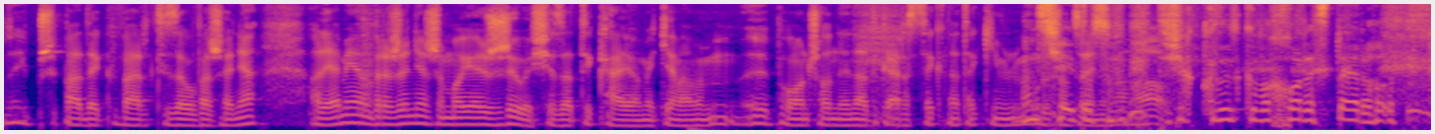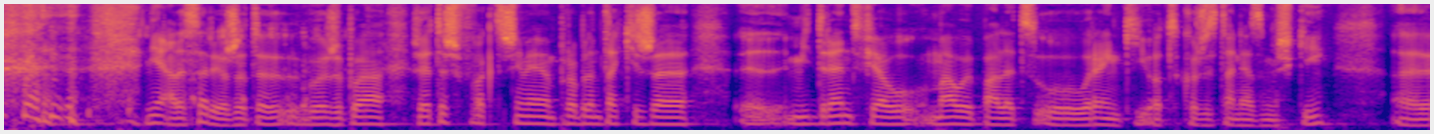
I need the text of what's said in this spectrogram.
tutaj przypadek warty zauważenia, ale ja miałem wrażenie, że moje żyły się zatykają, jak ja mam y, połączony nadgarstek na takim Andrzej, to, urządzeniu. są, to się krótkowa cholesterol. Nie, ale serio, że, to, że, była, że ja też faktycznie miałem problem taki, że y, mi drętwiał mały palec u ręki od korzystania z myszki, y,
